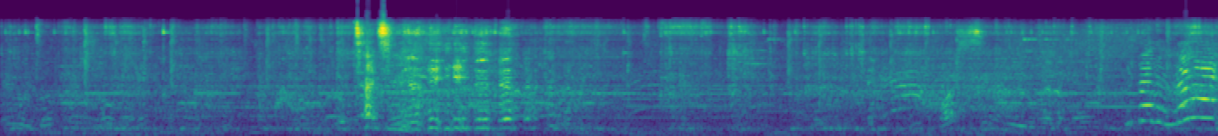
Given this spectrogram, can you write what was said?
Hey, we're both so. Don't touch me! Watch CPU win again. you better not!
